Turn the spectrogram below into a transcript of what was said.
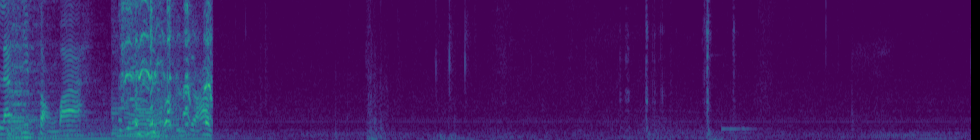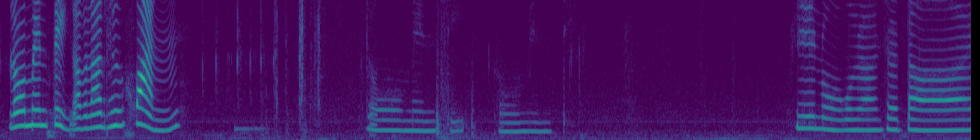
แล็บยี่สิบสองบาร์โรแมนติกกับระทึกขวัญ โรแมนติก โรแมนติก พี่หนูกำลังจะตาย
